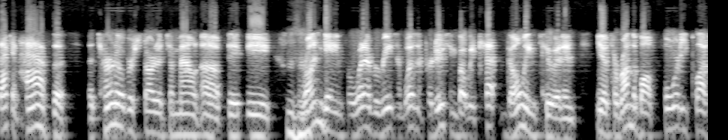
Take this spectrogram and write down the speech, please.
second half, the the turnover started to mount up. The, the mm-hmm. run game, for whatever reason, wasn't producing, but we kept going to it. And you know, to run the ball 40 plus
